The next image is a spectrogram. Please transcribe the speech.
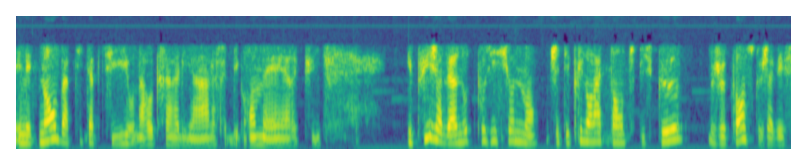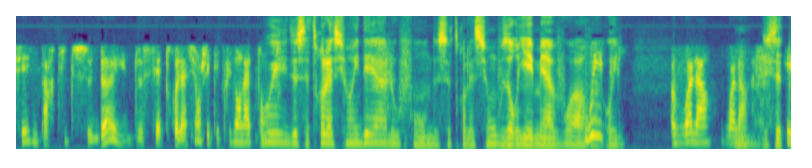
Et maintenant, bah, petit à petit, on a recréé un lien, la fête des grands-mères et puis et puis j'avais un autre positionnement. J'étais plus dans l'attente puisque je pense que j'avais fait une partie de ce deuil de cette relation. J'étais plus dans l'attente. Oui, de cette relation idéale au fond, de cette relation que vous auriez aimé avoir. Oui, oui. Voilà, voilà. Mm, de cette Et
